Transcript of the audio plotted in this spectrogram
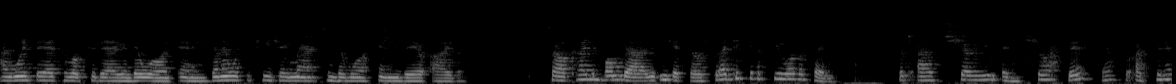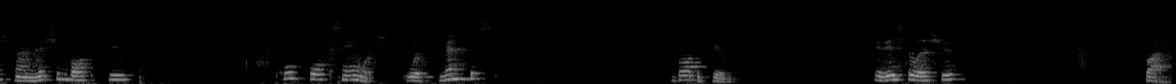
I went there to look today and there weren't any. Then I went to TJ Maxx and there weren't any there either. So I'm kind of bummed out I didn't get those, but I did get a few other things, which I'll show you in a short bit after I finish my Mission Barbecue pulled pork sandwich with Memphis barbecue. It is delicious, but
